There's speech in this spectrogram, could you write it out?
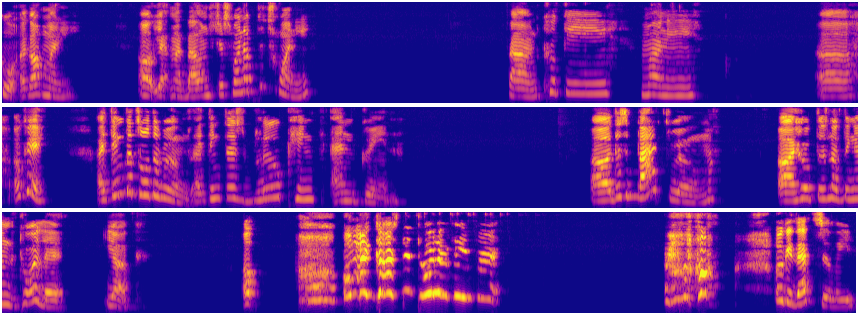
Cool, I got money. Oh, yeah, my balance just went up to 20. Found cookie, money. Uh, okay. I think that's all the rooms. I think there's blue, pink, and green. Uh, there's a bathroom. I hope there's nothing in the toilet. Yuck. Oh, oh my gosh, the toilet paper! okay, that's silly.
